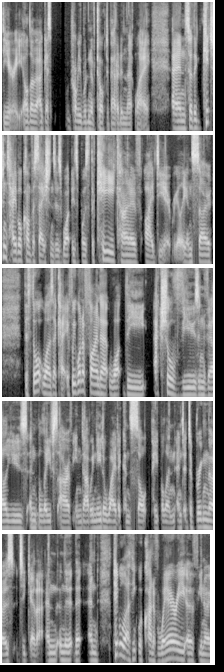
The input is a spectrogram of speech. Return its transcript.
theory, although I guess probably wouldn't have talked about it in that way. And so the kitchen table conversations is what is was the key kind of idea really. And so the thought was, okay, if we want to find out what the actual views and values and beliefs are of Indi, we need a way to consult people and, and to bring those together. And and, the, the, and people I think were kind of wary of you know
